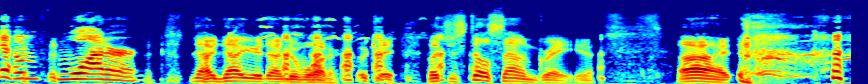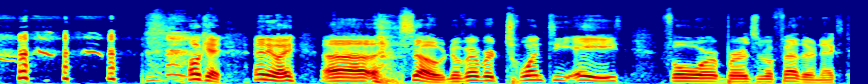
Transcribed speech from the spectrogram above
have water. now, now you're down to water. Okay, but you still sound great. You know. All right. okay. Anyway, uh, so November 28th for Birds of a Feather next.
